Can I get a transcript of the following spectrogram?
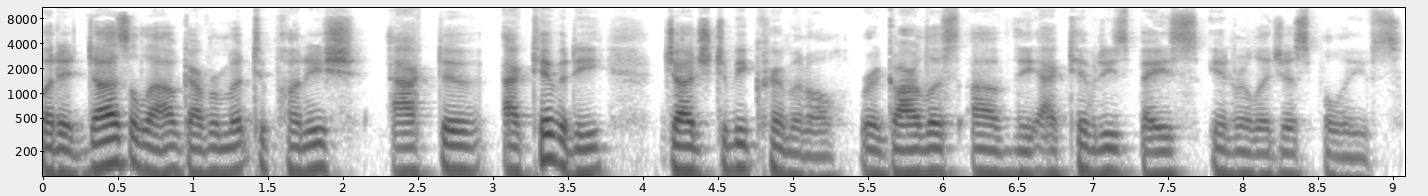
but it does allow government to punish active activity judged to be criminal, regardless of the activity's base in religious beliefs.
